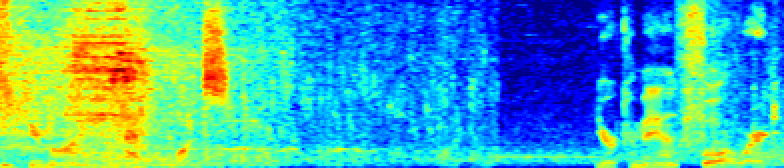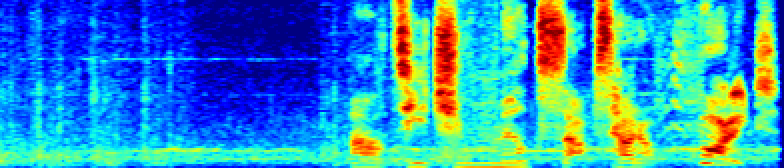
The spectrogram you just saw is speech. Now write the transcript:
Speak your mind at once. Your command, forward. I'll teach you milksops how to fight!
